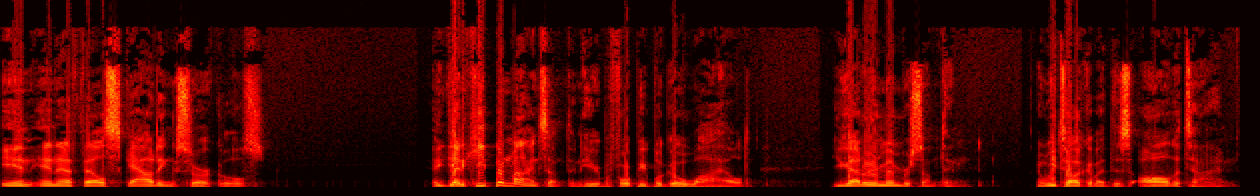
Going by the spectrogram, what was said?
in NFL scouting circles, you got to keep in mind something here before people go wild. You got to remember something. And we talk about this all the time.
